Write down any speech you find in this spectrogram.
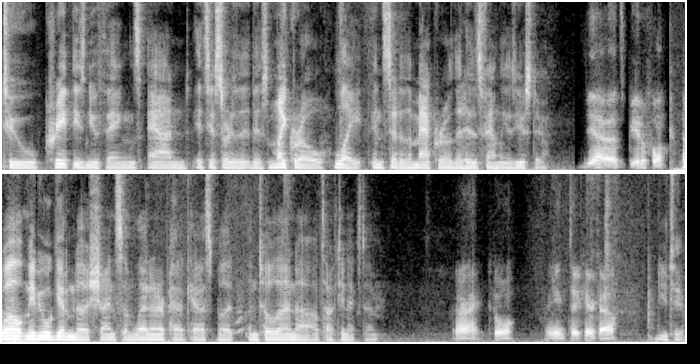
to create these new things. And it's just sort of this micro light instead of the macro that his family is used to. Yeah that's beautiful. Well maybe we'll get him to shine some light on our podcast but until then uh, i'll talk to you next time. All right cool. You take care kyle you too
